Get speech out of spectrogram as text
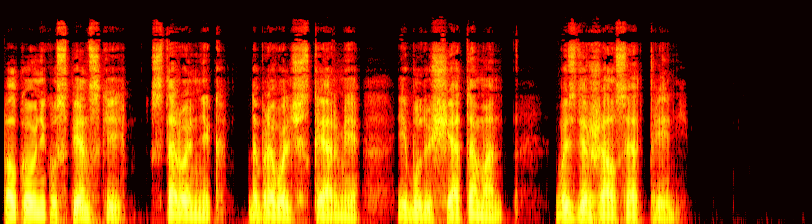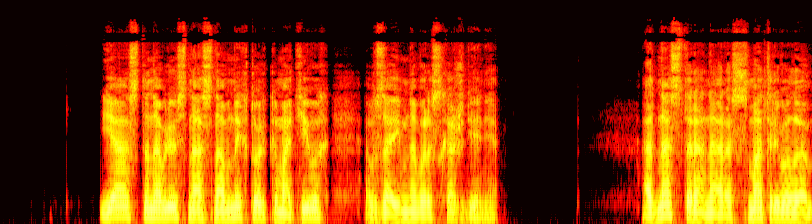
Полковник Успенский, сторонник добровольческой армии и будущий атаман, воздержался от прений. Я остановлюсь на основных только мотивах взаимного расхождения. Одна сторона рассматривала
